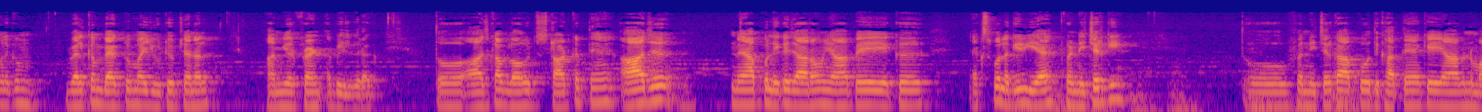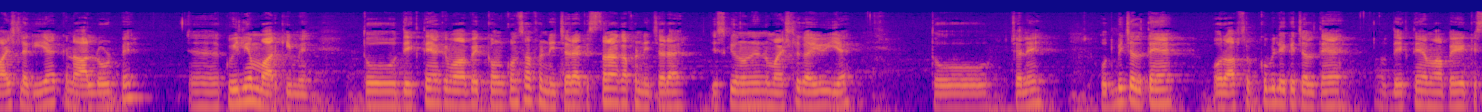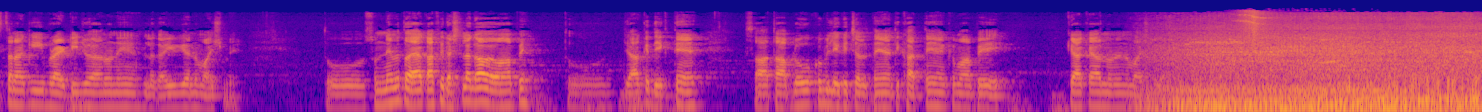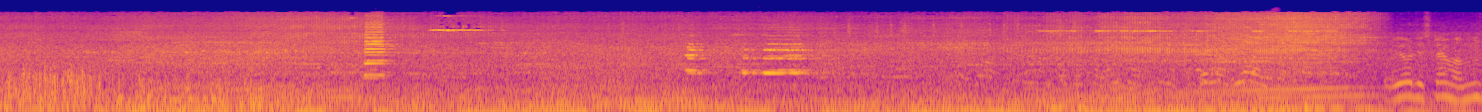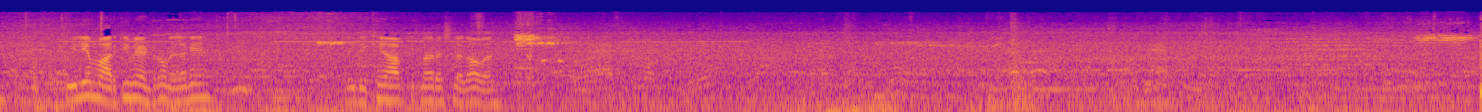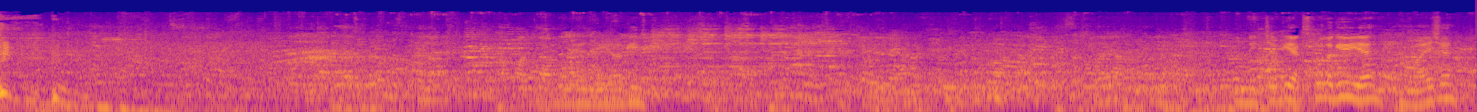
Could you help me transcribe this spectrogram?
वालेकुम welcome back to my YouTube channel I am your friend Abeel Virk तो आज का ब्लॉग स्टार्ट करते हैं। आज मैं आपको लेके जा रहा हूँ। यहाँ पे एक एक्सपो लगी हुई है फर्नीचर की। तो फर्नीचर का आपको दिखाते हैं कि यहाँ पे नुमाइश लगी है कनाल रोड पे क्विलियम मार्की में। तो देखते हैं कि वहाँ पे कौन कौन सा फर्नीचर है, किस तरह का फर्नीचर है, जिसकी उन्होंने नुमाइश लगाई हुई है। तो चलें, खुद भी चलते हैं और आप सबको भी लेके चलते हैं। और देखते हैं वहाँ पे किस तरह की वैरायटी जो है उन्होंने लगाई हुई है नुमाइश में। तो सुनने में तो आया, काफ़ी रश लगा हुआ है वहाँ पे। तो जाके देखते हैं, साथ आप लोगों को भी लेके चलते हैं, दिखाते हैं कि वहाँ पे क्या क्या उन्होंने नुमाइश लगाई और जिस टाइम हम विलियम मार्की में एंटर होने लगे हैं। ये देखें आप कितना रश लगा हुआ है। नीचे की एक्सपो लगी हुई है, नुमाइश है।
